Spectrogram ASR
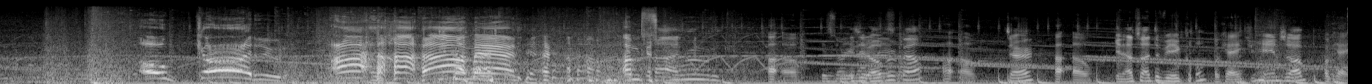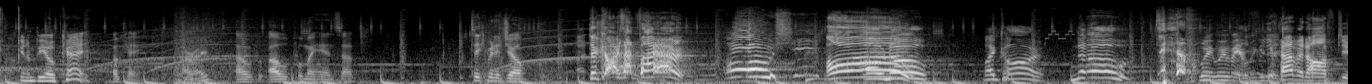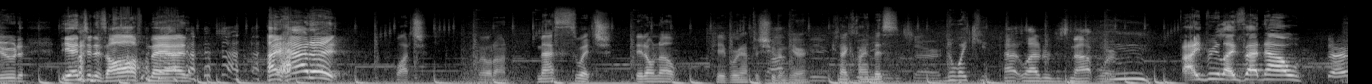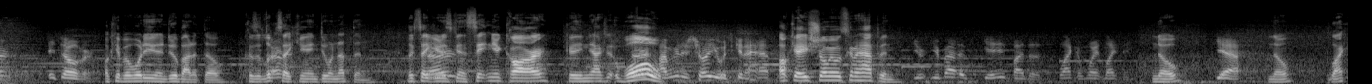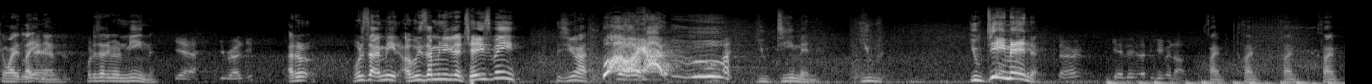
Oh god, dude. Ah, man. I'm screwed. Uh-oh. Is it over, pal? Uh-oh. Sir? Uh-oh. Get outside the vehicle. Okay. Put your hands up. Okay. It's gonna be okay. Okay. All right. I'll, I'll put my hands up. Take me to Joe. Uh, the car's on fire! Oh shit! Oh! Oh no! My car! No! wait, wait, wait. Let me get You this. have it off, dude. The engine is off, man. I had it. Watch. Wait, hold on. Mass switch. They don't know. Okay, we're gonna have to shoot him here. Can I climb this? No, I can't. That ladder does not work. Mm. I realize that now. Sir, it's over. Okay, but what are you gonna do about it though? Because it looks Sir. like you ain't doing nothing. Looks like you're just gonna sit in your car. Cause you're not gonna- I'm gonna show you what's gonna happen. Okay, show me what's gonna happen. You're, you're about to get hit by the black and white lightning. No, Yeah, no. Black and white gonna lightning. What does that even mean? yeah. You ready? I don't. What does that mean? Oh, does that mean you're gonna tase me? Is you gonna? Oh my god! you demon! You, you demon! Sir, get it. Give it up. Climb, climb, climb, climb.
